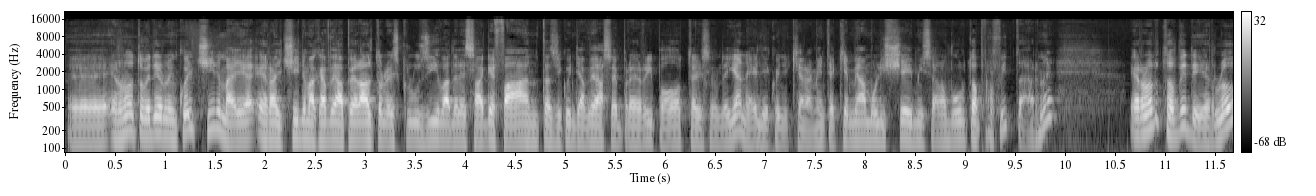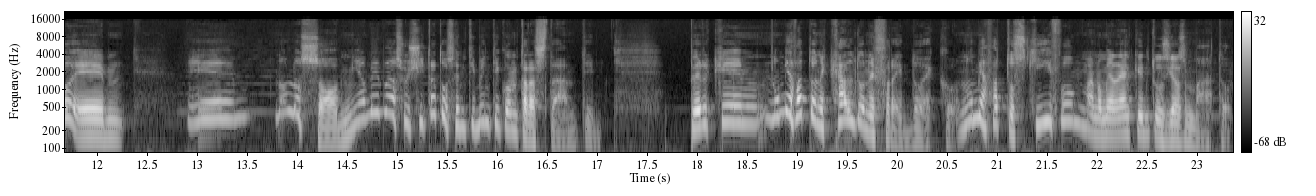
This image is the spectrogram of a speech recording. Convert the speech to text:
eh, ero andato a vederlo in quel cinema, era il cinema che aveva peraltro l'esclusiva delle saghe fantasy, quindi aveva sempre Harry Potter, il Signore degli Anelli, e quindi chiaramente chiamiamoli scemi se hanno voluto approfittarne. Ero andato a vederlo e, e non lo so, mi aveva suscitato sentimenti contrastanti perché non mi ha fatto né caldo né freddo, ecco, non mi ha fatto schifo, ma non mi ha neanche entusiasmato.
